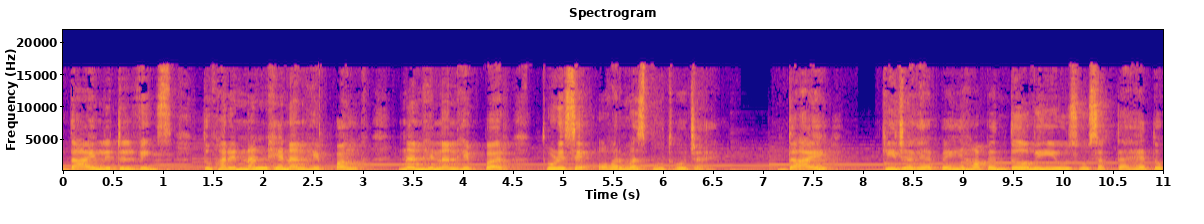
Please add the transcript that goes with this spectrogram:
thy little wings तुम्हारे नन्हे नन्हे पंख नन्हे नन्हे पर थोड़े से और मज़बूत हो जाएँ। दाई की जगह पे यहाँ पे द भी यूज़ हो सकता है तो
